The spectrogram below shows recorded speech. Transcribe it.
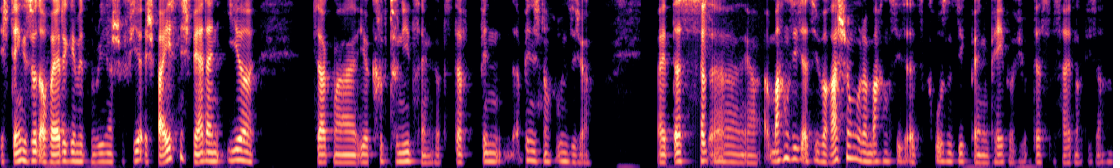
ich denke, es wird auch weitergehen mit Marina Shafir. Ich weiß nicht, wer dann ihr ich sage mal, ihr Kryptonit sein wird. Da bin da bin ich noch unsicher. Weil das, Das äh, ja machen sie's als Überraschung oder machen sie's als großen Sieg bei 'nem Pay-per-View? Das ist halt noch die Sache.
